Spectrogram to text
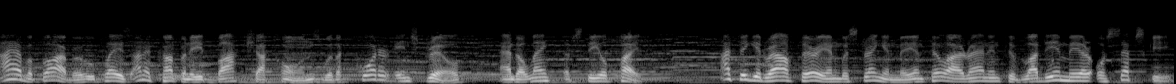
I have a barber who plays unaccompanied Bach chaconnes with a quarter inch drill and a length of steel pipe. I figured Ralph Therian was stringing me until I ran into Vladimir Osepsky.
